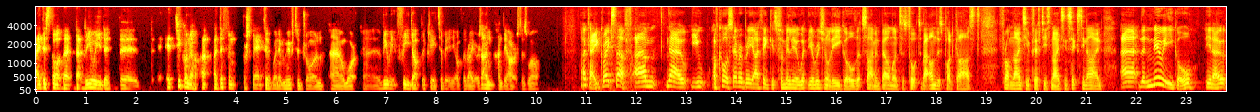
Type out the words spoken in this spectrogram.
I, I, just thought that that really the the it took on a, a different perspective when it moved to drawn uh, work. Uh, really, it freed up the creativity of the writers and, and the artists as well. Okay, great stuff. Um, now, you, of course, everybody I think is familiar with the original Eagle that Simon Belmont has talked about on this podcast from 1950 to 1969. Uh, the new Eagle, you know,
